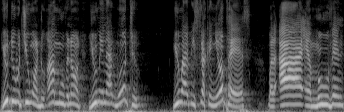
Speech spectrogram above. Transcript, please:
You do what you want to do. I'm moving on. You may not want to. You might be stuck in your past, but I am moving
